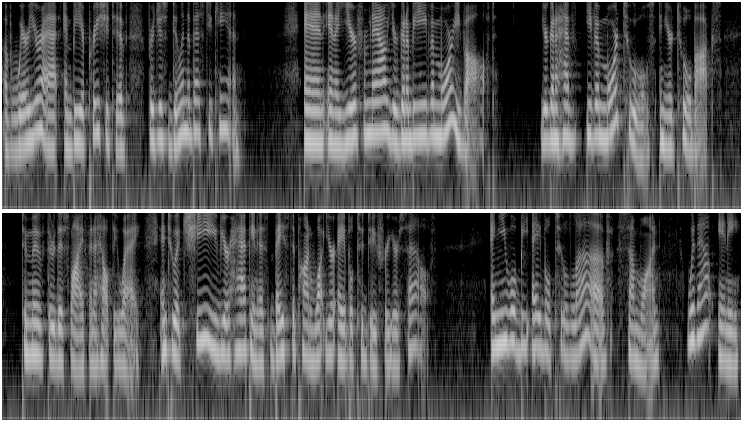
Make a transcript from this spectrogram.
of where you're at and be appreciative for just doing the best you can. And in a year from now, you're going to be even more evolved. You're going to have even more tools in your toolbox to move through this life in a healthy way and to achieve your happiness based upon what you're able to do for yourself. And you will be able to love someone without any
